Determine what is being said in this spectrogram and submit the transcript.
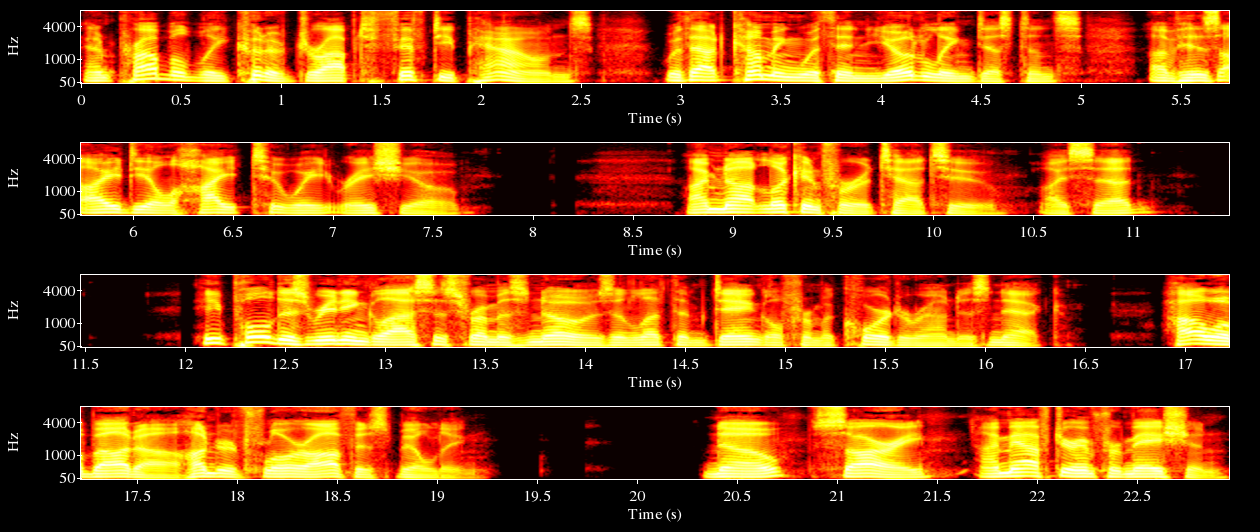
and probably could have dropped 50 pounds without coming within yodeling distance of his ideal height to weight ratio. I'm not looking for a tattoo, I said. He pulled his reading glasses from his nose and let them dangle from a cord around his neck. How about a hundred floor office building? No, sorry. I'm after information.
